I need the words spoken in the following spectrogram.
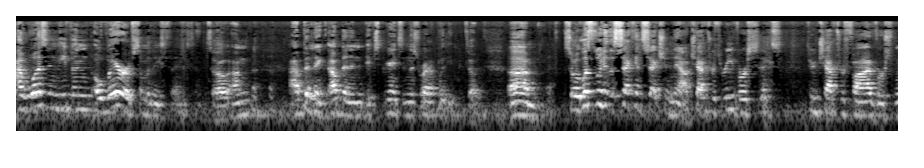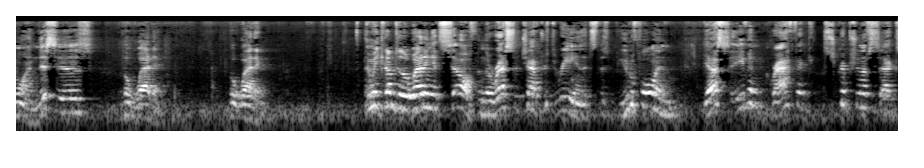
I wasn't even aware of some of these things. So I'm, I've been I've been experiencing this right up with you. So, um, so let's look at the second section now, chapter three, verse six through chapter five, verse one. This is the wedding, the wedding. Then we come to the wedding itself and the rest of chapter three, and it's this beautiful and yes, even graphic description of sex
